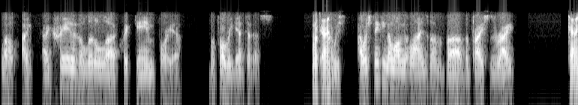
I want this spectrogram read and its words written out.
Well, I I created a little uh, quick game for you before we get to this. Okay. I was I was thinking along the lines of uh, the Price is Right, Okay.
